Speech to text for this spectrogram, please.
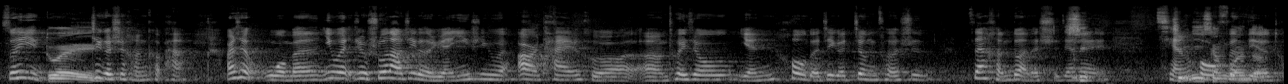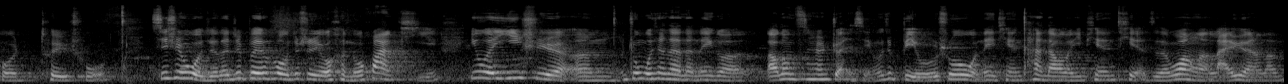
所以这个是很可怕。而且我们因为就说到这个的原因，是因为二胎和嗯退休延后的这个政策是在很短的时间内。前后分别推推出，其实我觉得这背后就是有很多话题，因为一是嗯中国现在的那个劳动资产转型，就比如说我那天看到了一篇帖子，忘了来源了。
